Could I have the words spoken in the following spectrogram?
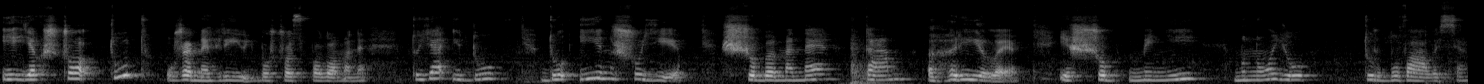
І якщо тут уже не гріють, бо щось поломане, то я іду до іншої, щоб мене там гріли, і щоб мені мною турбувалися.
